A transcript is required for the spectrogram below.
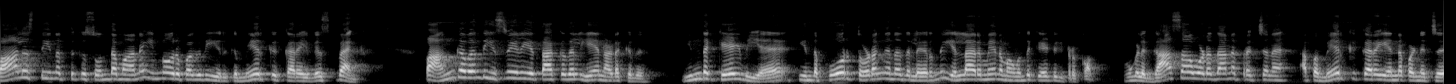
பாலஸ்தீனத்துக்கு சொந்தமான இன்னொரு பகுதி இருக்கு மேற்கு கரை வெஸ்ட் பேங்க். இப்போ அங்க வந்து இஸ்ரேலிய தாக்குதல் ஏன் நடக்குது? இந்த கேள்வியை இந்த போர் தொடங்குனதுல இருந்து எல்லாருமே நம்ம வந்து கேட்டுக்கிட்டு இருக்கோம். உங்களுக்கு காசாவோட தானே பிரச்சனை? அப்போ மேற்கு கரை என்ன பண்ணுச்சு?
